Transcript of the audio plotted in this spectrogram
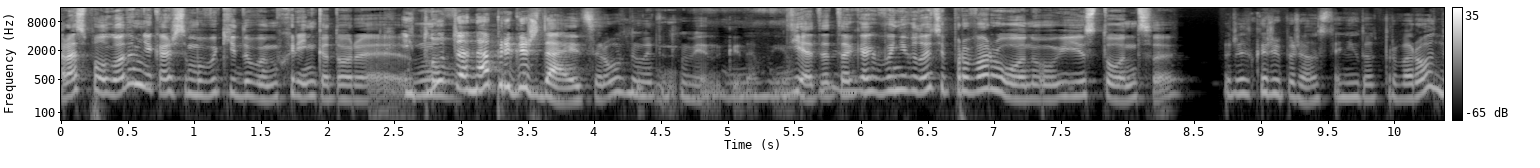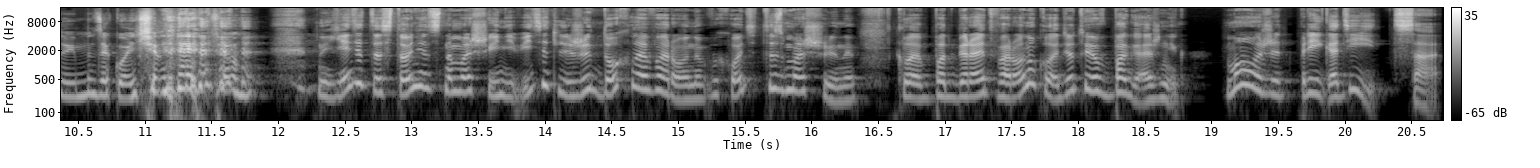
Раз в полгода, мне кажется, мы выкидываем хрень, которая... И ну... тут она пригождается ровно в этот момент, когда мы... Нет, это как в анекдоте про ворону и эстонца. Расскажи, пожалуйста, анекдот про ворону, и мы закончим на этом. Ну, едет эстонец на машине, видит, лежит дохлая ворона, выходит из машины, подбирает ворону, кладет ее в багажник. Может пригодиться.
